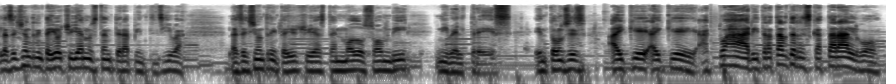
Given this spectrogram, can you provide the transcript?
la sección 38 ya no está en terapia intensiva. La sección 38 ya está en modo zombie nivel 3. Entonces hay que, hay que actuar y tratar de rescatar algo.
